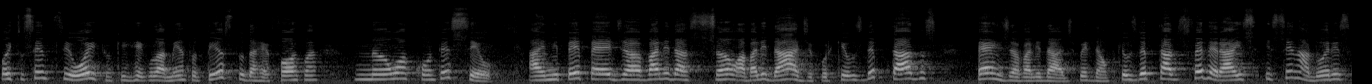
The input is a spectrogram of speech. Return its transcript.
808, que regulamenta o texto da reforma, não aconteceu. A MP pede a validação, a validade, porque os deputados perde a validade, perdão, porque os deputados federais e senadores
